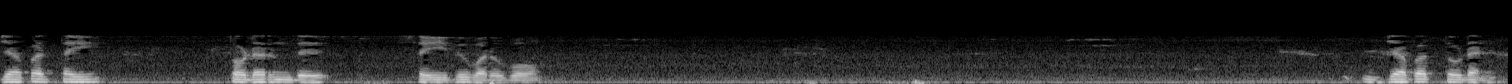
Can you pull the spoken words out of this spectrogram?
ஜபத்தை தொடர்ந்து செய்து வருவோம். ஜபத்துடன்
